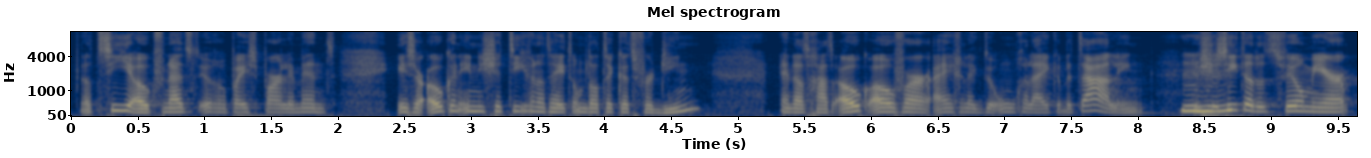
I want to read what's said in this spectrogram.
Dat zie je ook. Vanuit het Europees Parlement is er ook een initiatief... en dat heet Omdat ik het verdien. En dat gaat ook over eigenlijk de ongelijke betaling. Dus je Mhm. ziet dat het veel meer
